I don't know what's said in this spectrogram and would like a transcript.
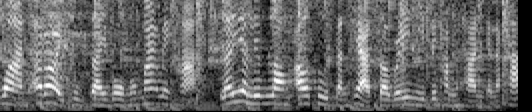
หวานอร่อยถูกใจโบมากๆเลยค่ะ แล้วอย่าลืมลองเอาสูตรสังขยาสตรอเบอรี่นี้ไปทำทานกันนะคะ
